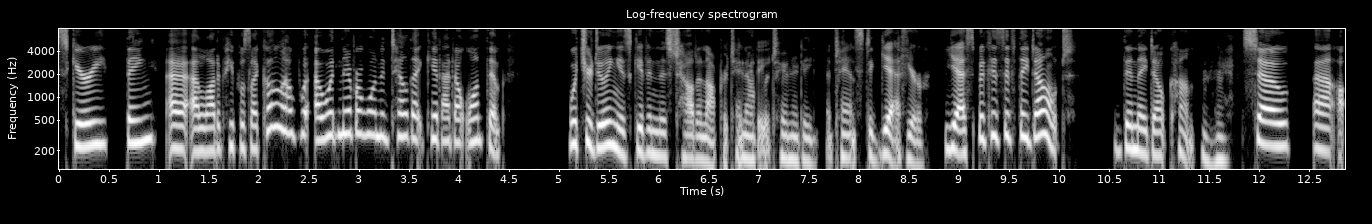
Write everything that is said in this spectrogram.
scary thing. A, a lot of people's like, oh, I, w- I would never want to tell that kid I don't want them. What you're doing is giving this child an An opportunity. opportunity, a chance to get Yes. here. Yes, because if they don't, then they don't come. Mhm. So uh,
